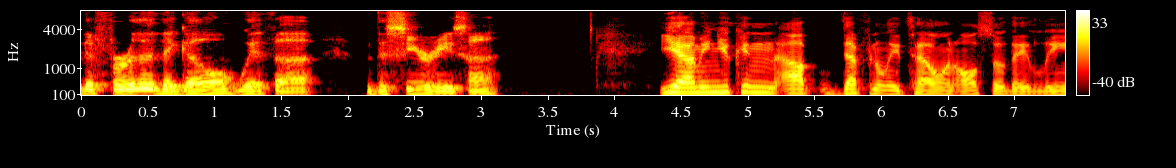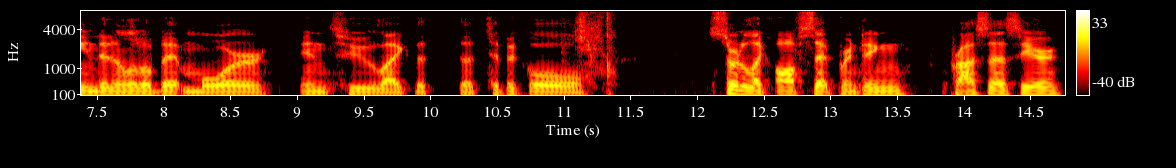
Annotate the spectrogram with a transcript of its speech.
the further they go with uh with the series, huh? Yeah, I mean, you can uh, definitely tell, and also they leaned in a little bit more into like the the typical sort of like offset printing process here.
